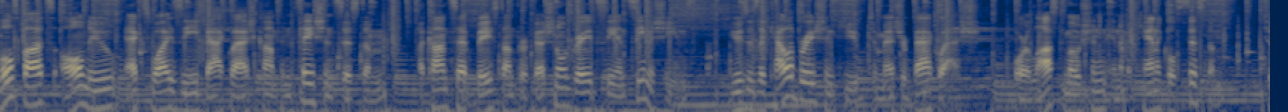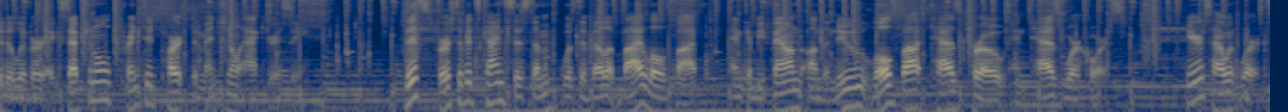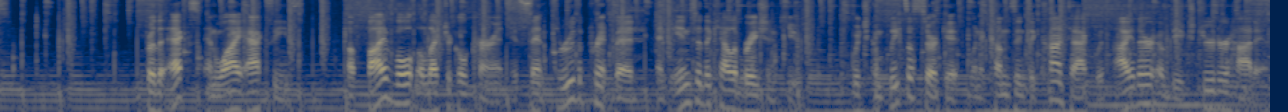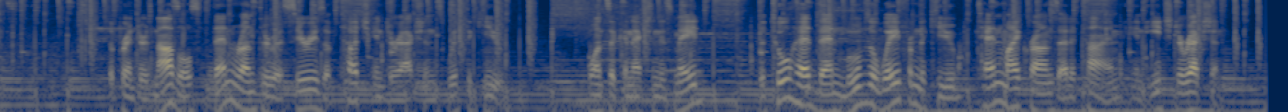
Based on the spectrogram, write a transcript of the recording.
Lulzbot's all-new XYZ backlash compensation system, a concept based on professional-grade CNC machines, uses a calibration cube to measure backlash, or lost motion in a mechanical system, to deliver exceptional printed part dimensional accuracy. This first-of-its-kind system was developed by Lulzbot and can be found on the new Lulzbot Taz Pro and Taz Workhorse. Here's how it works. For the X and Y axes, a 5-volt electrical current is sent through the print bed and into the calibration cube, which completes a circuit when it comes into contact with either of the extruder hot ends. The printer's nozzles then run through a series of touch interactions with the cube. Once a connection is made, the tool head then moves away from the cube 10 microns at a time in each direction,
